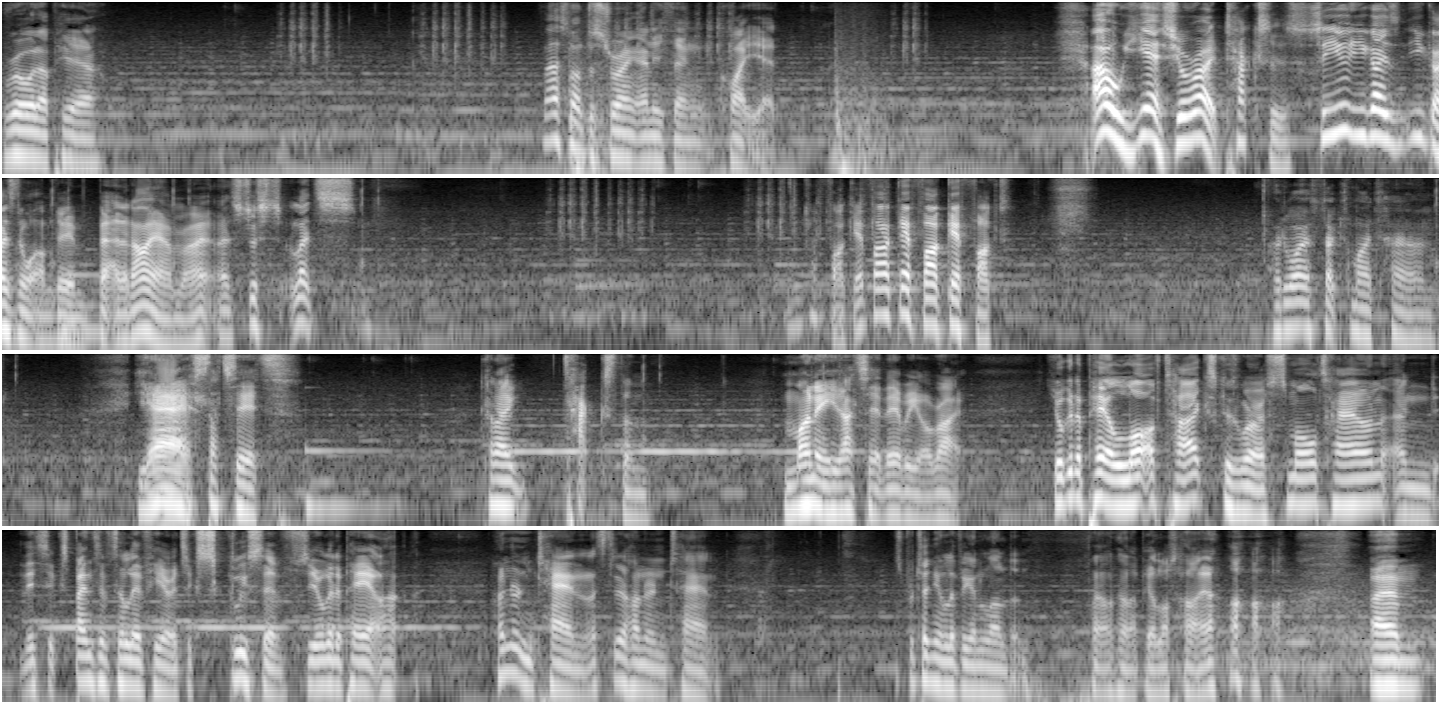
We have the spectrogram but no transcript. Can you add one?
road up here. That's not destroying anything quite yet. Oh yes, you're right. Taxes. So you you guys you guys know what I'm doing better than I am, right? Let's just let's. Get fucked. Get fucked. Get fucked. Get fucked. How do I affect my town? Yes, that's it. Can I tax them? Money. That's it. There we go. Right. You're going to pay a lot of tax because we're a small town and it's expensive to live here. It's exclusive. So you're going to pay 110. Let's do 110. Let's pretend you're living in London. Well, that'd be a lot higher. um,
